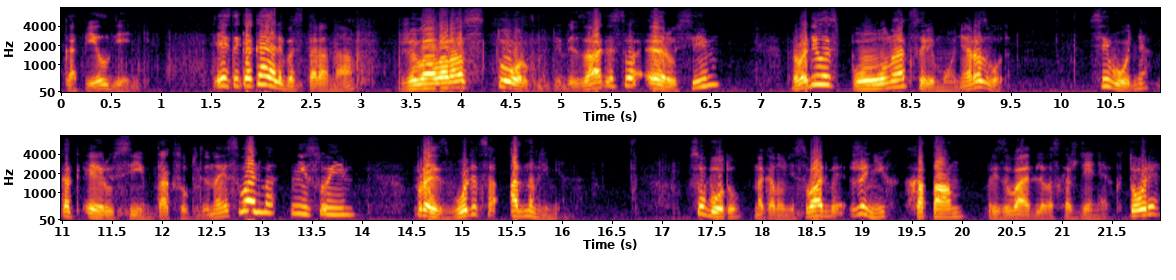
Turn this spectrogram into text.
копил деньги. Если какая-либо сторона желала расторгнуть обязательства Эрусим, проводилась полная церемония развода. Сегодня, как Эрусим, так, собственно, и свадьба Нисуим, производятся одновременно. В субботу, накануне свадьбы, жених, хатан, призывает для восхождения к Торе,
